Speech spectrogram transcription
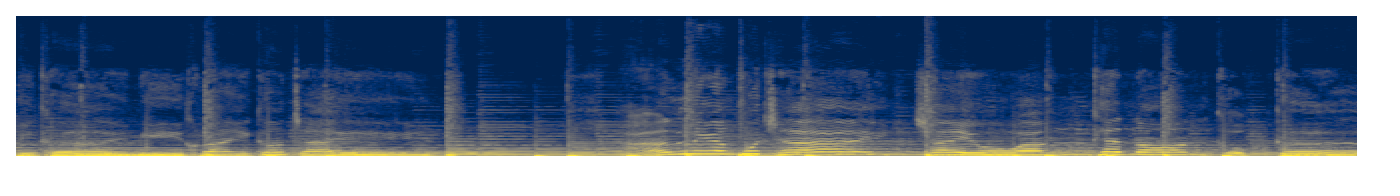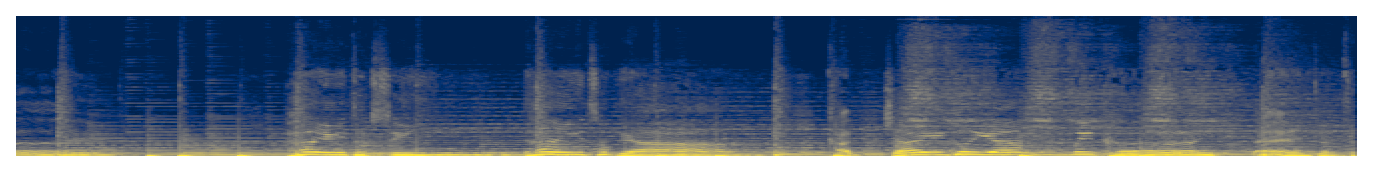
ไม่เคยมีใครเข้าใจ หาเลี้ยงผู้ชาย ใช่ว่าหวังแค่นอนกบเกยให้ทุกสิ่งให้ทุกอย่าง ขัดใจก็ยังไม่เคย แต่กระเท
